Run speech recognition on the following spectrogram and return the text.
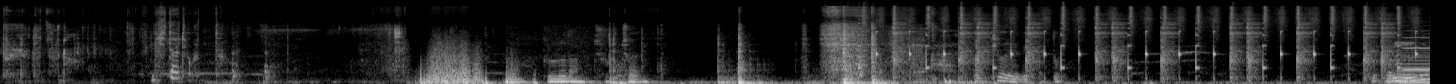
불러도 줘라. 기다리고 있다. 한번 쭉 줘야겠다. 아, 쭉 줘야겠다, 또. 또 됐는데?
